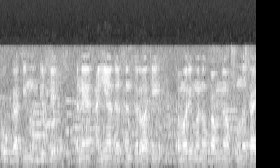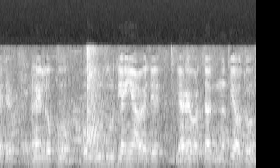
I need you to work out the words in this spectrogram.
બહુ પ્રાચીન મંદિર છે. અને અહીંયા દર્શન કરવાથી તમારી મનોકામના પૂર્ણ થાય છે અને લોકો બહુ દૂર દૂરથી અહીંયા આવે છે. જ્યારે વરસાદ નથી આવતો,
